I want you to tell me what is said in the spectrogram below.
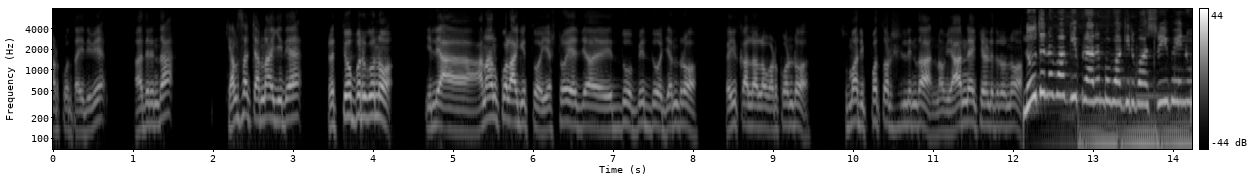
ಮಾಡ್ಕೊತಾ ಇದ್ದೀವಿ ಅದರಿಂದ ಕೆಲಸ ಚೆನ್ನಾಗಿದೆ. ಪ್ರತಿಯೊಬ್ಬರಿಗೂ ಇಲ್ಲಿ ಅನಾನುಕೂಲ ಆಗಿತ್ತು. ಎಷ್ಟೋ ಎದ್ದು, ಬಿದ್ದು, ಜನರು ಕೈ ಕಾಲೆಲ್ಲ ಹೊಡ್ಕೊಂಡು ಸುಮಾರು ಇಪ್ಪತ್ತು ವರ್ಷದಿಂದ ನಾವು ಯಾರನ್ನೇ ಕೇಳಿದ್ರು ನೂತನವಾಗಿ ಪ್ರಾರಂಭವಾಗಿರುವ ಶ್ರೀವೇಣು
